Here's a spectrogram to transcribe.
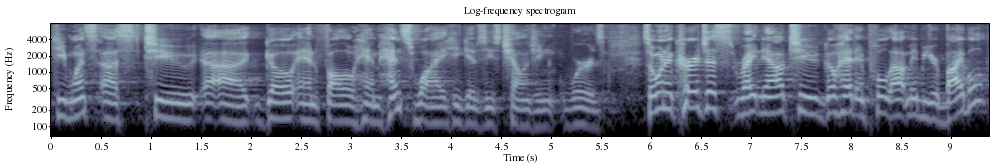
he wants us to uh, go and follow him, hence why he gives these challenging words. So I want to encourage us right now to go ahead and pull out maybe your Bible.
